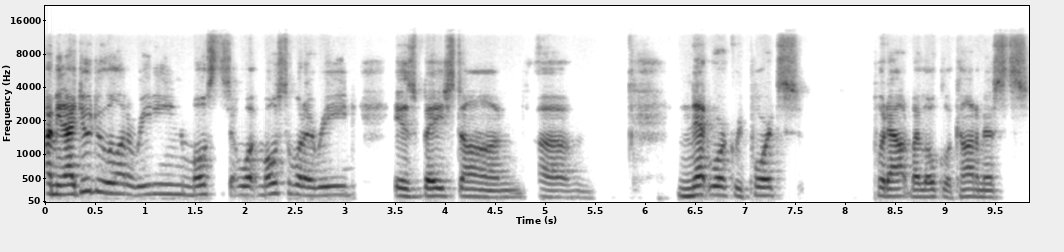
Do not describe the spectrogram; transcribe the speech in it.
I mean, I do do a lot of reading. Most what most of what I read is based on um, network reports put out by local economists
